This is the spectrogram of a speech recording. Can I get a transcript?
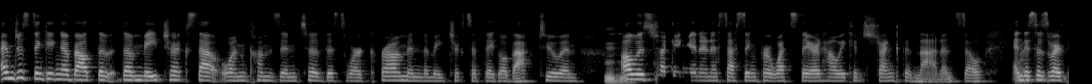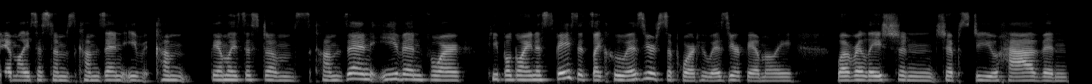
I'm just thinking about the the matrix that one comes into this work from and the matrix that they go back to and mm-hmm. always checking in and assessing for what's there and how we can strengthen that. And so and right. this is where family systems comes in even come family systems comes in even for people going to space. It's like who is your support? Who is your family? What relationships do you have and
